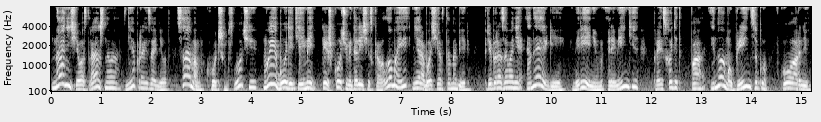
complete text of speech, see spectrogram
Но ничего страшного не произойдет. В самом худшем случае вы будете иметь лишь кучу металлического лома и нерабочий автомобиль. Преобразование энергии в ирениум элементе происходит по иному принципу, корне,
